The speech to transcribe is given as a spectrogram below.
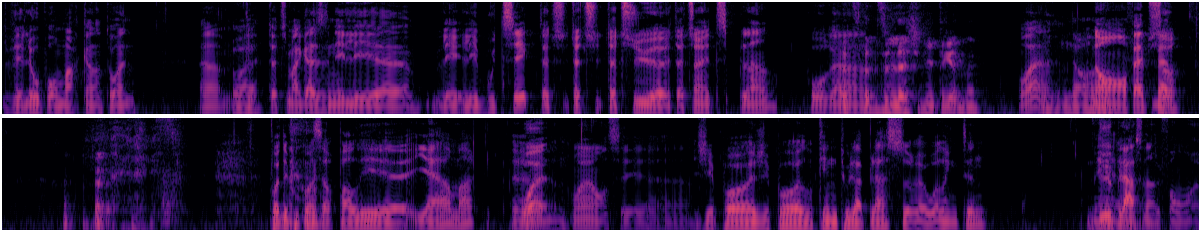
vélo pour Marc-Antoine. Euh, Ouais. T'as-tu magasiné les, euh, les, les boutiques? T'as-tu t'as-tu- t'as-tu, euh, t'as-tu un petit plan pour. euh, As-tu fait du lèche-vitrine? Ouais. Non. Non, on fait plus Ben, ça. Pas depuis qu'on s'est reparlé euh, hier, Marc. Euh, Ouais, ouais, on s'est. euh, J'ai pas, j'ai pas look into la place sur euh, Wellington. Mais, Deux euh, places, dans le fond. euh.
